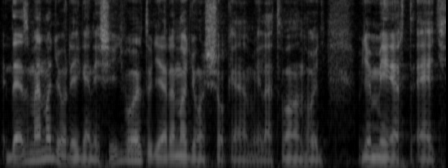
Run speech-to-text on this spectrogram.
De ez már nagyon régen is így volt, ugye erre nagyon sok elmélet van, hogy ugye miért egy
